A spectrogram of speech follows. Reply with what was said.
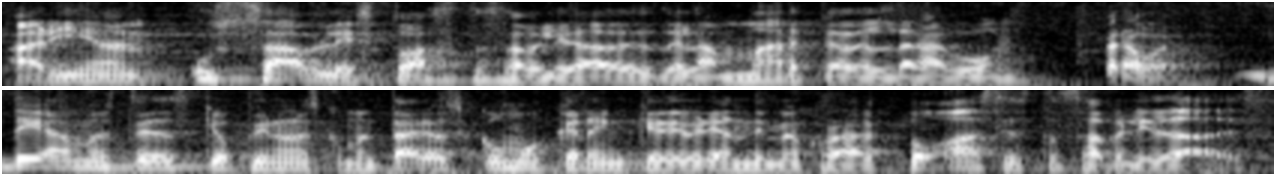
harían usables todas estas habilidades de la marca del dragón. Pero bueno, díganme ustedes qué opinan en los comentarios, cómo creen que deberían de mejorar todas estas habilidades.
